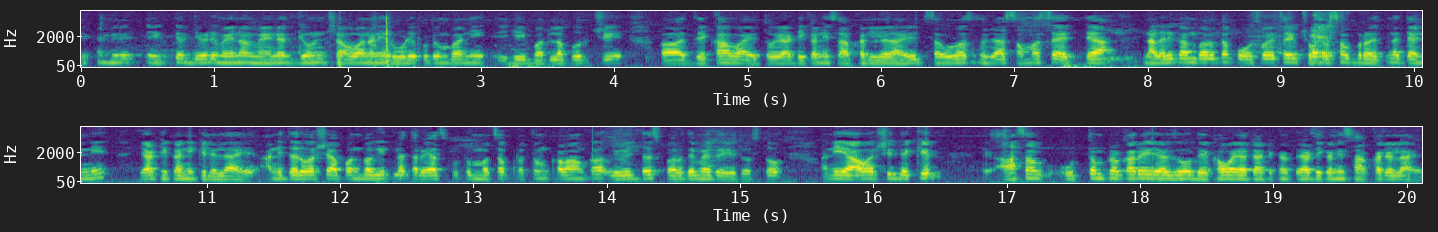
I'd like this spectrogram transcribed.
एकंदरीत एक ते दीड महिना मेहनत घेऊन चव्हाण आणि रोडे कुटुंबांनी ही बदलापूरची देखावा आहे तो या ठिकाणी साकारलेला आहे. सर्व ज्या समस्या आहेत त्या नागरिकांपर्यंत पोहोचवायचा एक छोटासा प्रयत्न त्यांनी या ठिकाणी केलेला आहे. आणि दरवर्षी आपण बघितलं तर याच कुटुंबाचा प्रथम क्रमांक विविध स्पर्धेमध्ये येत असतो. आणि यावर्षी देखील असा उत्तम प्रकारे या जो देखावा या त्या ठिकाणी त्या ठिकाणी साकारलेला आहे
